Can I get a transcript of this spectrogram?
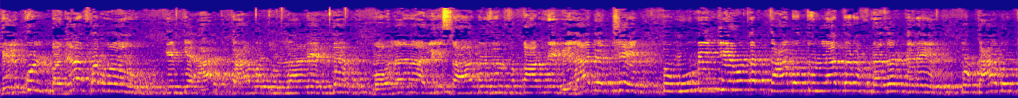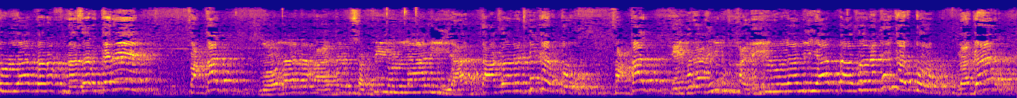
بالکل بنا فرماؤ کیونکہ آج کہبت اللہ نے اندر مولانا علی صاحب عزیز الفقار نے ولادت ہے تو مومن کے وقت کہبت اللہ طرف نظر کرے، تو کہبت اللہ طرف نظر کرے۔ فقط مولانا آدم صفی اللہ نے یاد تازہ رکھے کر دو فقط ابراہیم خلیل اللہ نے یاد تازہ رکھے کر دو مگر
